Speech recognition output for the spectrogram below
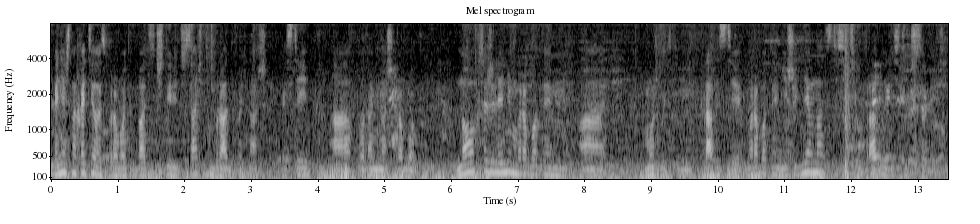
Конечно, хотелось бы работать 24 часа, чтобы радовать наших гостей а, плодами нашей работы. Но, к сожалению, мы работаем, а, может быть, и к радости, мы работаем ежедневно с 10 утра до 10 часов вечера.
